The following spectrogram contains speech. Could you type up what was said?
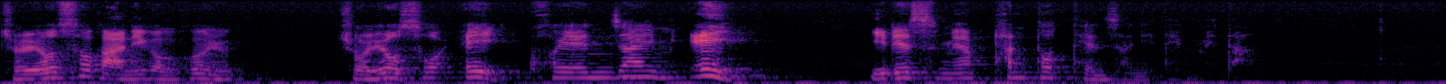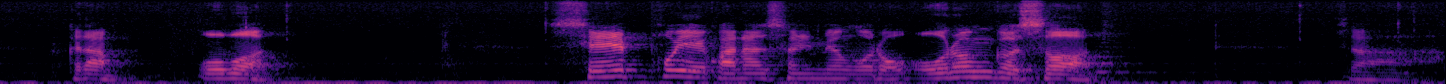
조효소가 아니고 그건 조효소 A, 코엔자임 A 이랬으면 판토텐산이 됩니다. 그 다음 5번 세포에 관한 설명으로 옳은 것은 자,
